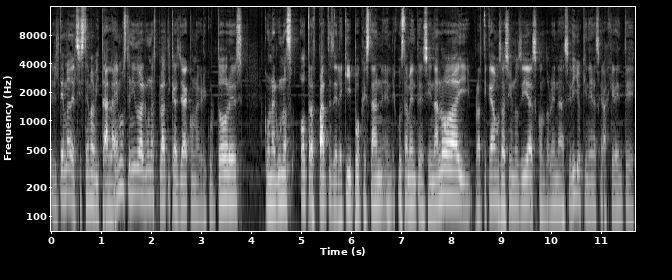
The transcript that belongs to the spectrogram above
el tema del sistema Vitala. Hemos tenido algunas pláticas ya con agricultores, con algunas otras partes del equipo que están justamente en Sinaloa y platicábamos hace unos días con Dorena Cedillo, quien era la gerente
